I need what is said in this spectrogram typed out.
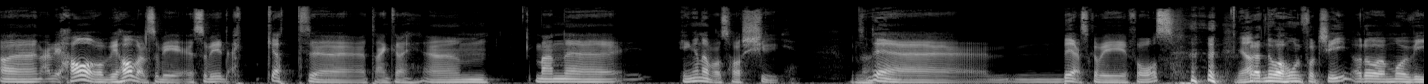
Uh, nei, vi har, vi har vel så vi, så vi er dekket, uh, tenker jeg. Um, men uh, ingen av oss har ski. Så det, det skal vi få oss. Ja. For at nå har hun fått ski, og da må vi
